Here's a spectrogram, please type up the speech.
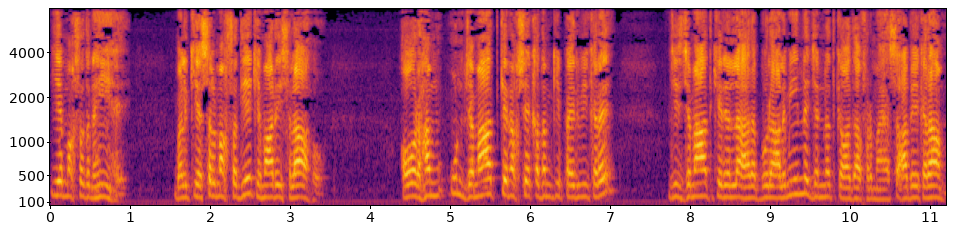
یہ مقصد نہیں ہے، بلکہ اصل مقصد یہ کہ ہماری اصلاح ہو، اور ہم ان جماعت کے نقش قدم کی پیروی کریں۔ جس جماعت کے لیے اللہ رب العالمین نے جنت کا وعدہ فرمایا صحاب کرام۔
